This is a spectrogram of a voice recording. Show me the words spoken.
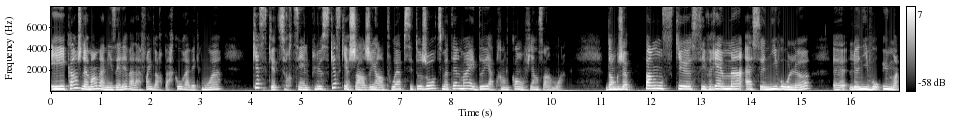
et quand je demande à mes élèves à la fin de leur parcours avec moi, qu'est-ce que tu retiens le plus? Qu'est-ce qui a changé en toi? Puis c'est toujours, tu m'as tellement aidé à prendre confiance en moi. Donc, je pense que c'est vraiment à ce niveau-là, euh, le niveau humain.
